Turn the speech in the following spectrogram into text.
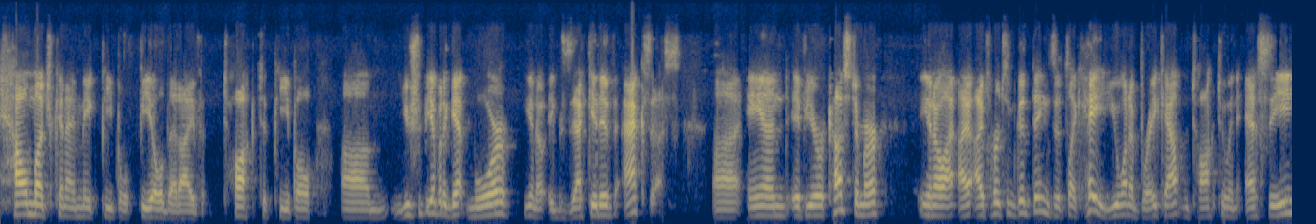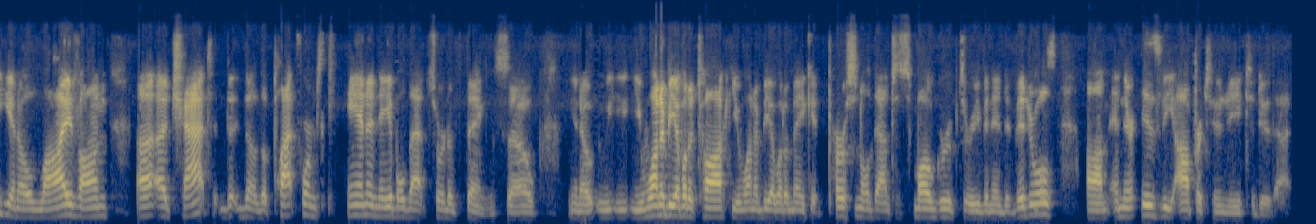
how much can I make people feel that I've talked to people? Um, you should be able to get more, you know, executive access. Uh, and if you're a customer, you know, I, have heard some good things. It's like, hey, you want to break out and talk to an SE, you know, live on uh, a chat. The, the, the, platforms can enable that sort of thing. So, you know, you, you, want to be able to talk. You want to be able to make it personal down to small groups or even individuals. Um, and there is the opportunity to do that.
